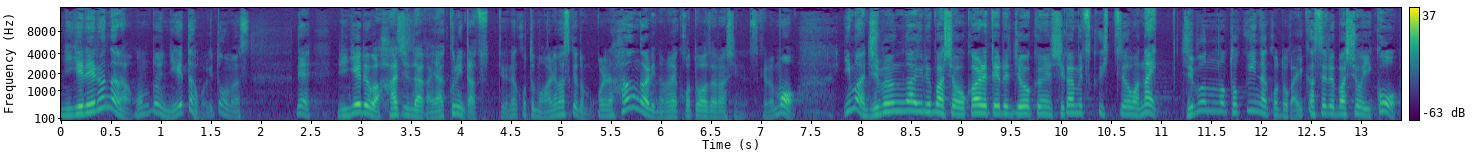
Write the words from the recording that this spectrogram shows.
逃げれるなら本当に逃げた方がいいと思います。で逃げるは恥だが役に立つっていう、ね、こともありますけどもこれ、ね、ハンガリーの、ね、ことわざらしいんですけども今、自分がいる場所置かれている状況にしがみつく必要はない。自分の得意なことが活かせる場所を行こ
